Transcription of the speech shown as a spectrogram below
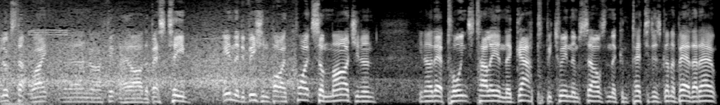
It looks that way, and I think they are the best team in the division by quite some margin, and you know their points tally and the gap between themselves and the competitors going to bear that out.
